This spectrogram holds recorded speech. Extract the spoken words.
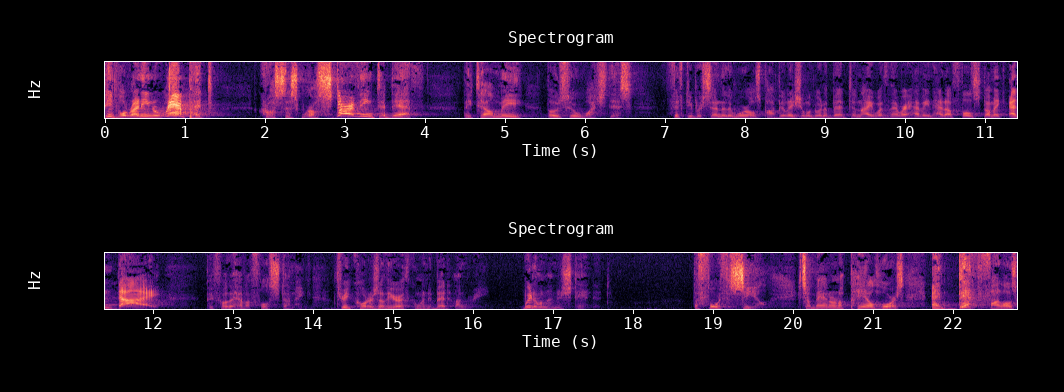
people running rampant across this world, starving to death. They tell me, those who watch this, 50% of the world's population will go to bed tonight with never having had a full stomach and die before they have a full stomach. Three quarters of the earth going to bed hungry. We don't understand it. The fourth seal it's a man on a pale horse, and death follows.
